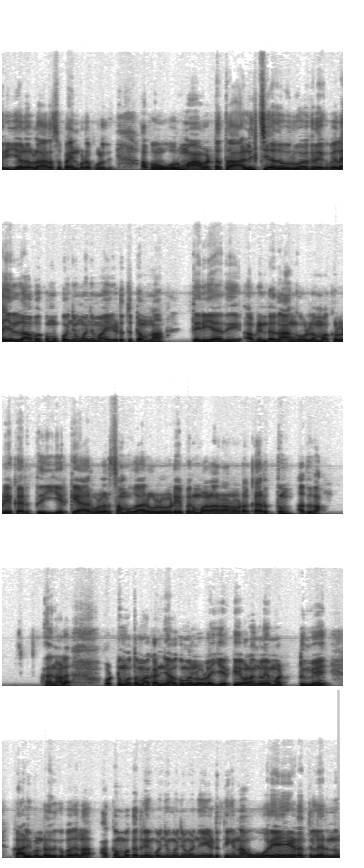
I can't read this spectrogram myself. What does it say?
பெரிய அளவில் அரசு பயன்பட போகுது. அப்போ ஒரு மாவட்டத்தை அழித்து அதை உருவாக்குறதுக்கு பதிலாக எல்லா பக்கமும் கொஞ்சம் கொஞ்சமாக எடுத்துட்டோம்னா தெரியாது அப்படின்றது அங்கே உள்ள மக்களுடைய கருத்து இயற்கை ஆர்வலர் சமூக ஆர்வலருடைய பெரும்பாலானோட கருத்தும் அதுதான். அதனால் ஒட்டுமொத்தமாக கன்னியாகுமரியில் உள்ள இயற்கை வளங்களை மட்டுமே காலி பண்ணுறதுக்கு பதிலாக அக்கம் பக்கத்துலேயும் கொஞ்சம் கொஞ்சம் கொஞ்சம் எடுத்திங்கன்னா ஒரே இடத்துல இருந்து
